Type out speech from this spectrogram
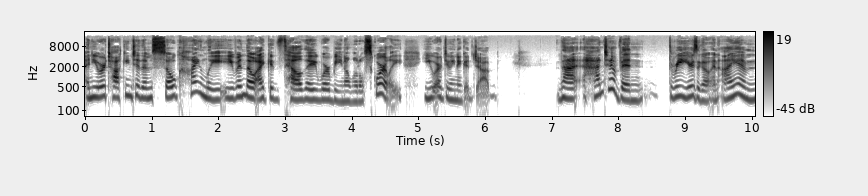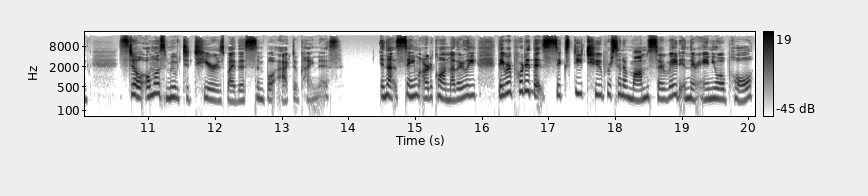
and you were talking to them so kindly, even though I could tell they were being a little squirrely. You are doing a good job. That had to have been three years ago, and I am still almost moved to tears by this simple act of kindness. In that same article on Motherly, they reported that 62% of moms surveyed in their annual poll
